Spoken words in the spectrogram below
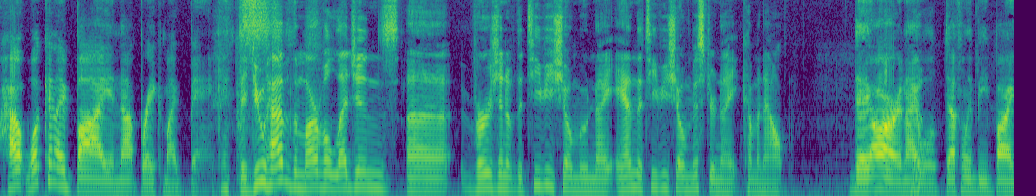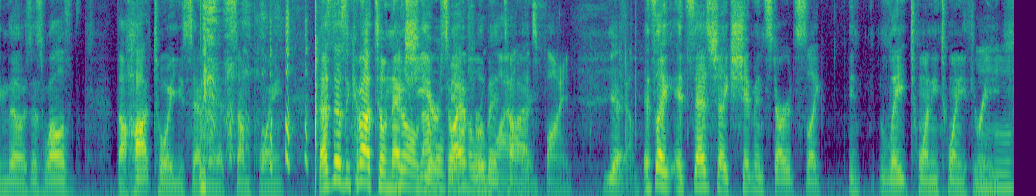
how? What can I buy and not break my bank? They do have the Marvel Legends uh, version of the TV show Moon Knight and the TV show Mister Knight coming out. They are, and I will definitely be buying those as well as the hot toy you sent me at some point. That doesn't come out till next No, year, so I have a little bit of time. That's fine. yeah. yeah. it's like it says like shipment starts like in late 2023. Mhm.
